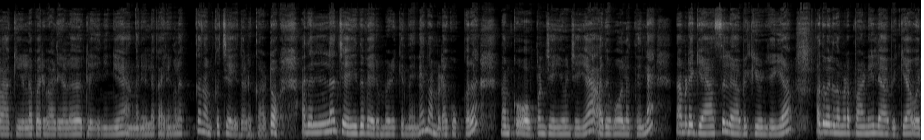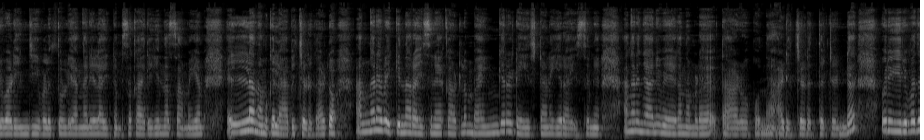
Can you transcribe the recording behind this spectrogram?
ബാക്കിയുള്ള പരിപാടികൾ ക്ലീനിങ് അങ്ങനെയുള്ള കാര്യങ്ങളൊക്കെ നമുക്ക് ചെയ്തെടുക്കാം കേട്ടോ. അതെല്ലാം ചെയ്ത് വരുമ്പോഴേക്കും തന്നെ നമ്മുടെ കുക്കർ നമുക്ക് ഓപ്പൺ ചെയ്യുകയും ചെയ്യുക അതുപോലെ തന്നെ നമ്മുടെ ഗ്യാസ് ഗ്യാസ് ലാഭിക്കുകയും ചെയ്യാം. അതുപോലെ നമ്മുടെ പണി ലാഭിക്കുക ഒരുപാട് ഇഞ്ചി വെളുത്തുള്ളി അങ്ങനെയുള്ള ഐറ്റംസൊക്കെ അരിയുന്ന സമയം എല്ലാം നമുക്ക് ലാഭിച്ചെടുക്കാം കേട്ടോ. അങ്ങനെ വെക്കുന്ന റൈസിനെക്കാട്ടിലും ഭയങ്കര ടേസ്റ്റാണ് ഈ റൈസിന് അങ്ങനെ ഞാൻ വേഗം നമ്മുടെ താഴൊക്കെ ഒന്ന് അടിച്ചെടുത്തിട്ടുണ്ട്. ഒരു ഇരുപത്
